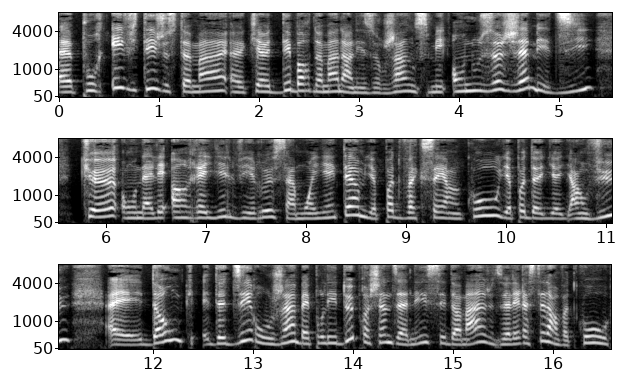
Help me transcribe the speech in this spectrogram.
euh, pour éviter justement euh, qu'il y ait un débordement dans les urgences. Mais on nous a jamais dit qu'on allait enrayer le virus à moyen terme. Il n'y a pas de vaccin en cours, il n'y a pas de y a, en vue. Euh, donc, de dire aux gens, ben pour les deux prochaines années, c'est dommage, vous allez rester dans votre cour.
